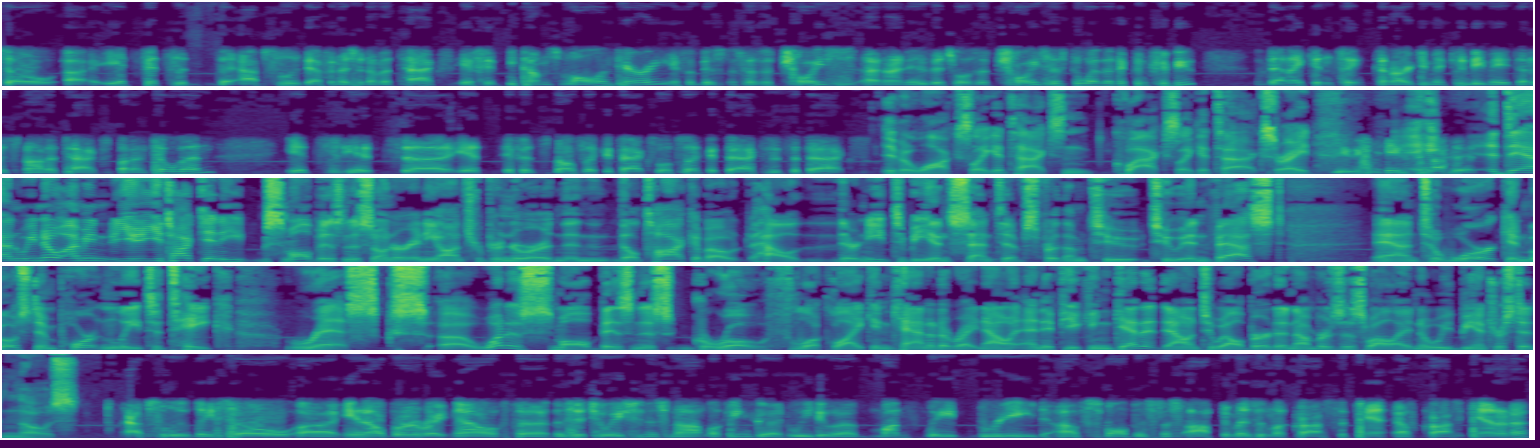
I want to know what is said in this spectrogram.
So uh, it fits the, the absolute definition of a tax if it becomes voluntary, if a business has a choice and an individual has a choice as to whether to contribute, then I can think an argument can be made that it's not a tax. But until then, it's it's uh, it if it smells like a tax, looks like a tax, it's a tax. If it walks like a tax and quacks like a tax, right? You, you got hey, it. Dan, we know. I mean, you, you talk to any small business owner, any entrepreneur, and, and they'll talk about how there need to be incentives for them to to invest and to work, and most importantly, to take risks. Uh, what does small business growth look like in Canada right now? And if you can get it down to Alberta numbers as well, I know we'd be interested in those. Absolutely. So uh, in Alberta right now, the, the situation is not looking good. We do a monthly read of small business optimism across the across Canada.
